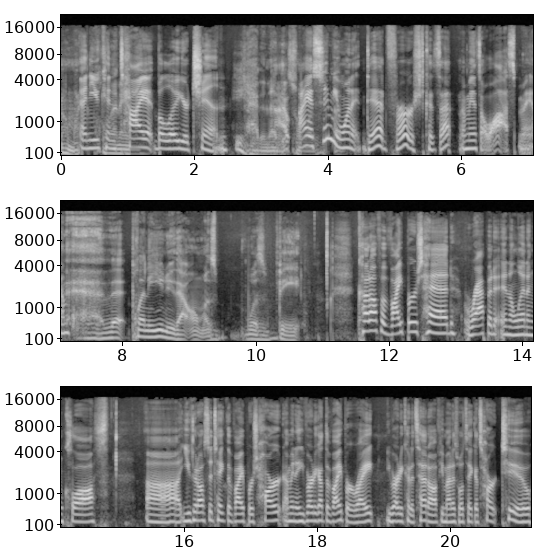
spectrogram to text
Oh my and you can Pliny. tie it below your chin. He had know I. I assume you want it dead first, because that I mean it's a wasp, man. uh, that Pliny. You knew that one was was beat. Cut off a viper's head, wrap it in a linen cloth. Uh, you could also take the viper's heart. I mean, you've already got the viper, right? You've already cut its head off. You might as well take its heart too.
